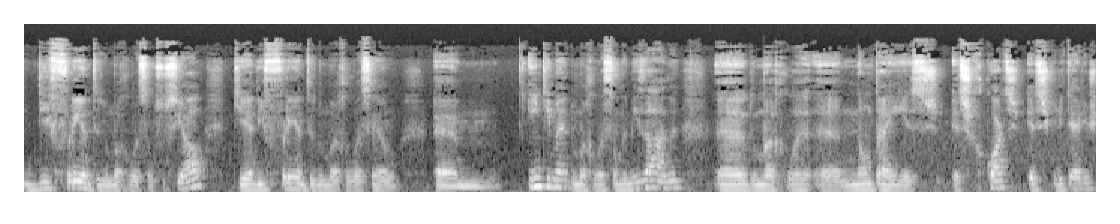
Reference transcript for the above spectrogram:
diferente de uma relação social, que é diferente de uma relação um, íntima, de uma relação de amizade, uh, de uma uh, não tem esses, esses recortes, esses critérios,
